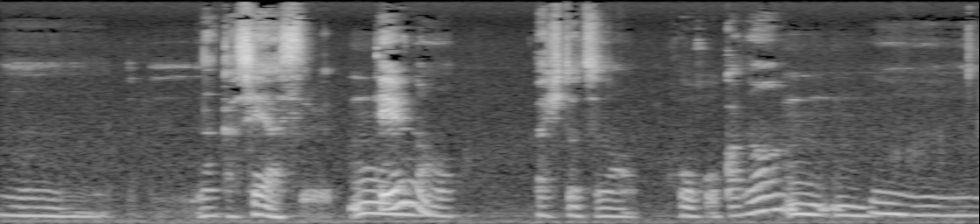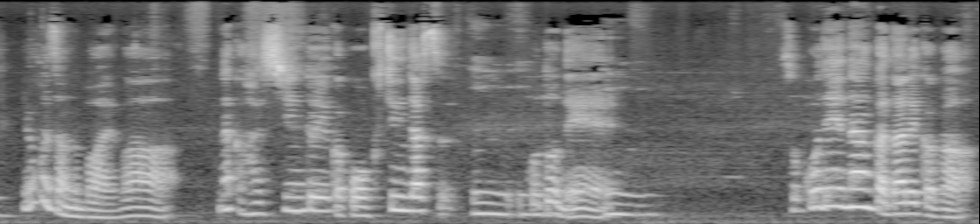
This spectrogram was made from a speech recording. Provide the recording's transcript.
うん、なんかシェアするうんっていうのも、まあ一つの方法かな。うんうん。うんうんりょうかさんの場合は、なんか発信というか、こう、口に出すことで、うん。そこでなんか誰かが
